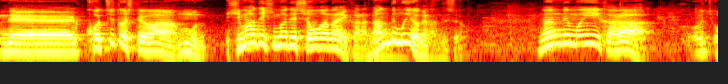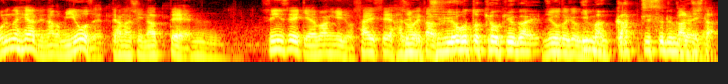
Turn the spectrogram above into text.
でこっちとしてはもう暇で暇でしょうがないから何でもいいわけなんですよ。何でもいいから俺の部屋でなんか見ようぜって話になって「新世紀エヴァンゲリオン」再生始めたんです需要と供給が需要と供給今合致するみたいな。合致した。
